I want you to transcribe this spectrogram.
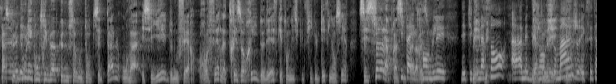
parce que tous les contribuables que nous sommes autour de cette table, on va essayer de nous faire refaire la trésorerie d'EDF qui est en difficulté financière. C'est ça la principale raison des petits commerçants, à mettre des gens au chômage, etc.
